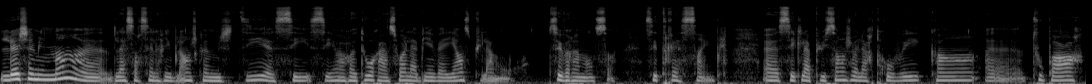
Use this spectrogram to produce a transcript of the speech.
Le cheminement euh, de la sorcellerie blanche, comme je dis, euh, c'est un retour à soi, la bienveillance puis l'amour. C'est vraiment ça. C'est très simple. Euh, c'est que la puissance, je vais la retrouver quand tout part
